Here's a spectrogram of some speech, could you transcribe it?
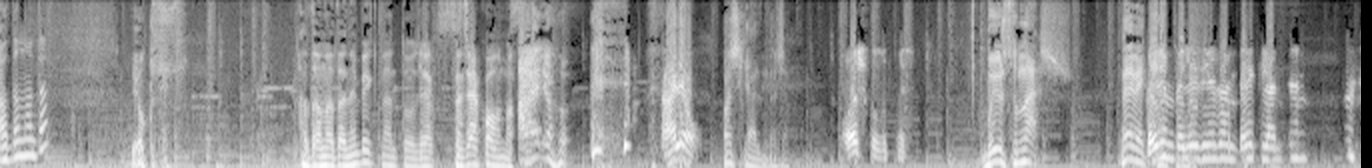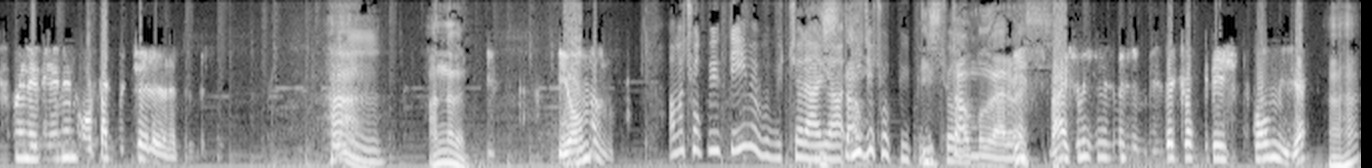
Adana'da Yokuz. Adana'da ne beklenti olacak? Sıcak olmasın. Alo. Alo. Hoş geldin hocam. Hoş bulduk Mesut. Buyursunlar. Ne beklentin? Benim belediyeden beklentim 3 belediyenin ortak bütçeyle yönetilmesi. Ha. Anladım. İyi olmaz mı? Ama çok büyük değil mi bu bütçeler ya? İstanbul- İyice çok büyük bir bütçe oldu. İstanbul vermez. Ben şimdi İzmirliyim. Bizde çok bir değişiklik olmayacak. Aha.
